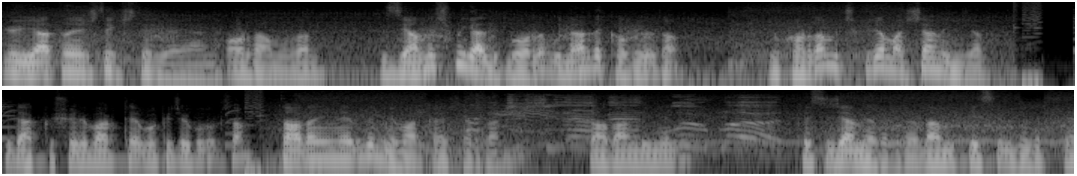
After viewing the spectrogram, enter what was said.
Güya tanıştık işte diyor yani. Oradan buradan. Biz yanlış mı geldik bu arada? Bu nerede kalıyor tam? Yukarıdan mı çıkacağım aşağı mı ineceğim? Bir dakika şöyle bir haritaya bakacak olursam sağdan inebilir miyim arkadaşlar ben? Sağdan bir inelim. Keseceğim ya da buraya. Ben bir keseyim gelir şey.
